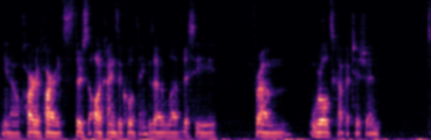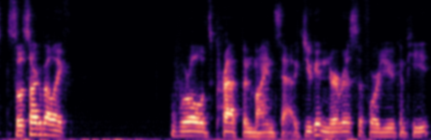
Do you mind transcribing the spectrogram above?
you know, heart of hearts, there's all kinds of cool things I would love to see from Worlds competition. So let's talk about like world's prep and mindset. Like, do you get nervous before you compete?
